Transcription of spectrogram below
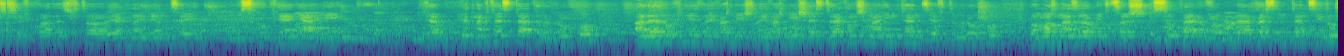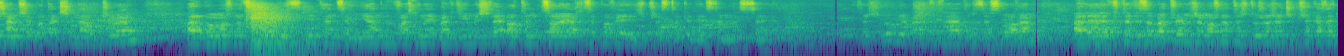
się wkładać w to jak najwięcej skupienia i jednak to jest teatr ruchu, ale ruch nie jest najważniejszy. Najważniejsze jest to, jaką się ma intencję w tym ruchu, bo można zrobić coś super w ogóle bez intencji. Ruszam się, bo tak się nauczyłem, albo można coś robić z intencją. Ja właśnie najbardziej myślę o tym, co ja chcę powiedzieć przez to, kiedy jestem na scenie. Też lubię bardzo teatr ze słowem, ale wtedy zobaczyłem, że można też dużo rzeczy przekazać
